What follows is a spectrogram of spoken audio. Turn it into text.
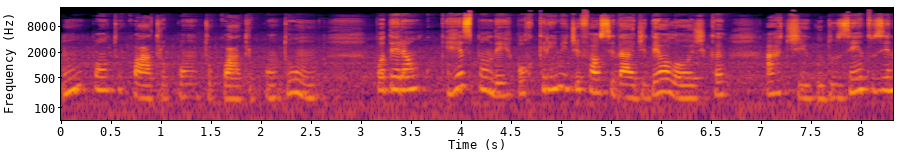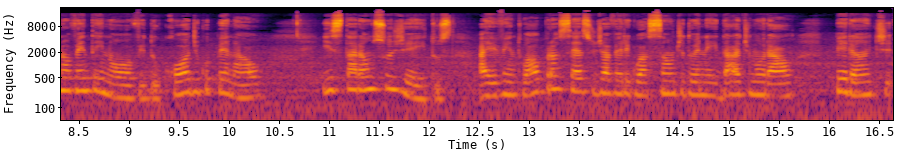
1.4.4.1, poderão responder por crime de falsidade ideológica, artigo 299 do Código Penal, e estarão sujeitos a eventual processo de averiguação de idoneidade moral perante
